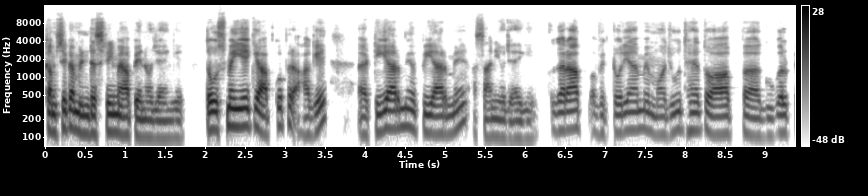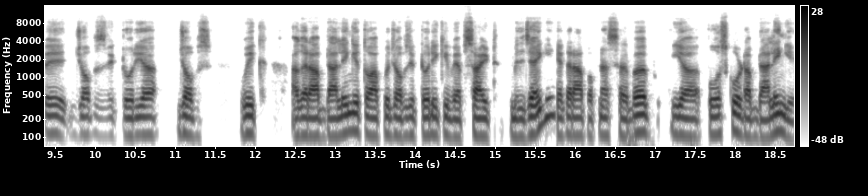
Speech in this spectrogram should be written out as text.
کم سے کم انڈسٹری میں آپ ان ہو جائیں گے۔ تو اس میں یہ کہ آپ کو پھر آگے ٹی آر میں اور پی آر میں آسانی ہو جائے گی۔ اگر آپ وکٹوریا میں موجود ہیں تو آپ گوگل پہ جابز وکٹوریا، جابز ویک اگر آپ ڈالیں گے تو آپ کو جابز وکٹوری کی ویب سائٹ مل جائے گی۔ اگر آپ اپنا سبب یا پوسٹ کوڈ آپ ڈالیں گے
